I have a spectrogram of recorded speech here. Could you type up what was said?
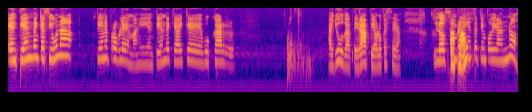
entienden que si una tiene problemas y entiende que hay que buscar ayuda, terapia o lo que sea, los hombres Ajá. en este tiempo digan, no,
